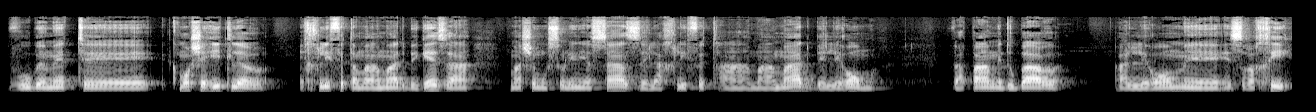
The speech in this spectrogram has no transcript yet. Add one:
והוא באמת, אה, כמו שהיטלר החליף את המעמד בגזע, מה שמוסוליני עשה זה להחליף את המעמד בלאום, והפעם מדובר על לאום אה, אזרחי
